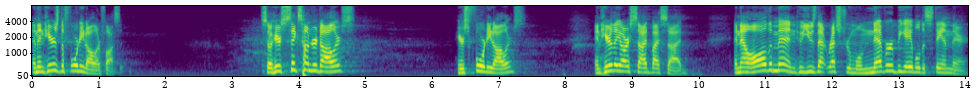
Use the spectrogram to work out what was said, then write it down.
And then here's the $40 faucet. So here's $600. Here's $40. And here they are side by side. And now all the men who use that restroom will never be able to stand there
